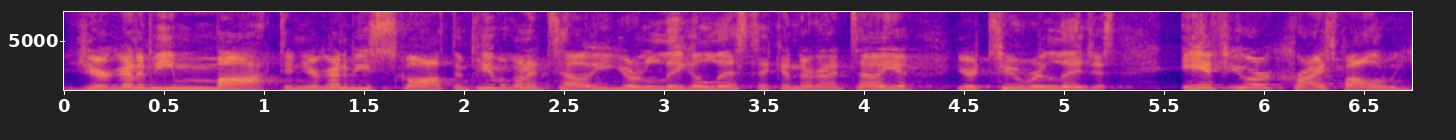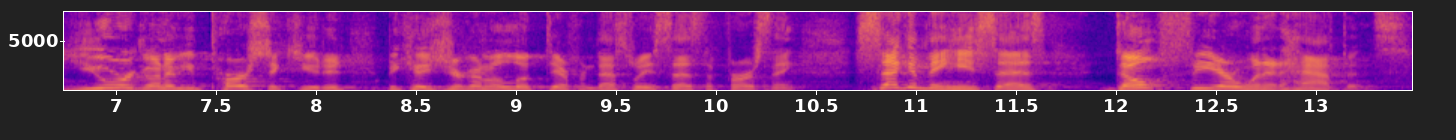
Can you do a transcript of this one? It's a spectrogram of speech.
You're going to be mocked and you're going to be scoffed, and people are going to tell you you're legalistic and they're going to tell you you're too religious. If you are a Christ follower, you are going to be persecuted because you're going to look different. That's what he says the first thing. Second thing he says, don't fear when it happens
